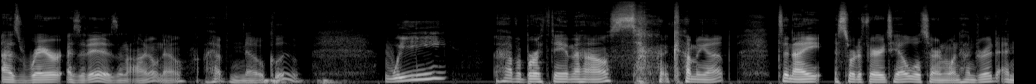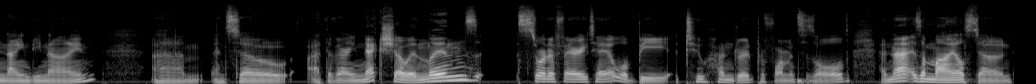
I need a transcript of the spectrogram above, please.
as rare as it is? And I don't know. I have no clue. We have a birthday in the house coming up tonight. Sort of Fairy Tale will turn 199. Um, and so at the very next show in Linz, Sort of Fairy Tale will be 200 performances old, and that is a milestone.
